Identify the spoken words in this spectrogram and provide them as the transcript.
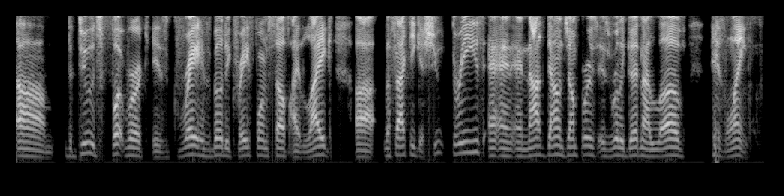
Um, the dude's footwork is great. His ability to create for himself, I like. Uh, the fact he can shoot threes and, and, and knock down jumpers is really good. And I love his length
